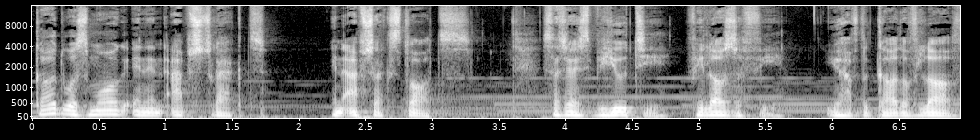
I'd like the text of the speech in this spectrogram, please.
God was more in an abstract, in abstract thoughts, such as beauty, philosophy. You have the God of love,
